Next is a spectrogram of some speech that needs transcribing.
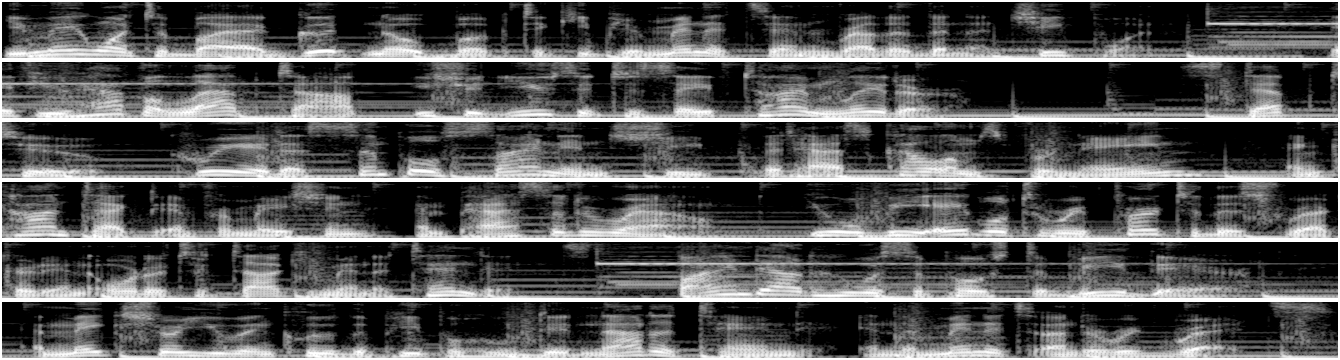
you may want to buy a good notebook to keep your minutes in rather than a cheap one. If you have a laptop, you should use it to save time later. Step 2. Create a simple sign-in sheet that has columns for name and contact information and pass it around. You will be able to refer to this record in order to document attendance. Find out who was supposed to be there and make sure you include the people who did not attend in the minutes under regrets.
